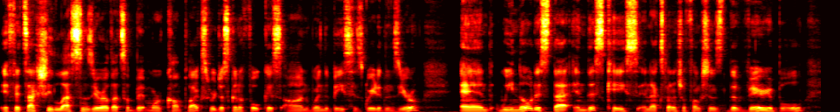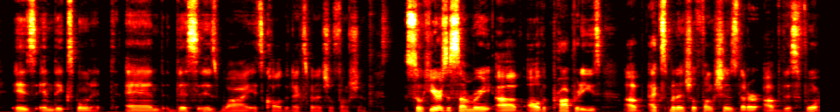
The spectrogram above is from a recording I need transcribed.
If it's actually less than 0, that's a bit more complex. We're just going to focus on when the base is greater than 0. And we notice that in this case, in exponential functions, the variable is in the exponent, and this is why it's called an exponential function. So here's a summary of all the properties of exponential functions that are of this form.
